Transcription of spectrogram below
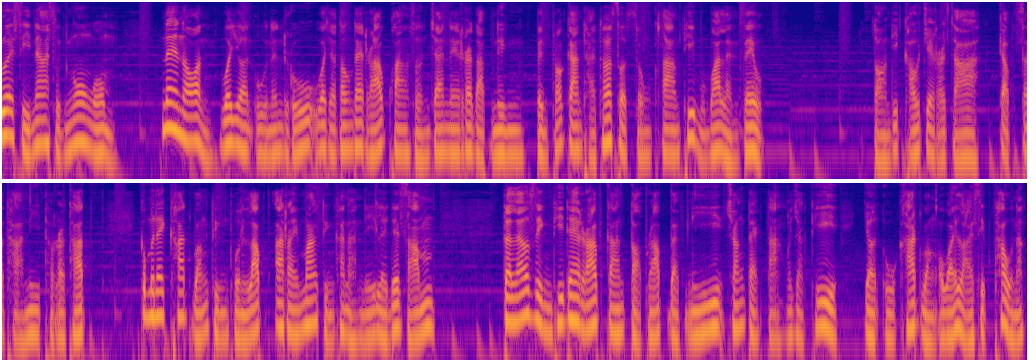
ด้วยสีหน้าสุดโง่งม แน่นอนว่ายอนอูนั้นรู้ว่าจะต้องได้รับความสนใจในระดับหนึ่ง เป็นเพราะการถ่ายทอดสดสงครามที่หมู่บ้านแลนเซล ตอนที่เขาเจรจากับสถานีโทรทัศน์ ก็ไม่ได้คาดหวังถึงผลลัพธ์อะไรมากถึงขนาดนี้เลยได้ซ้ำแต่แล้วสิ่งที่ได้รับการตอบรับแบบนี้ช่างแตกต่างไปจากที่ยอนอูคาดหวังเอาไว้หลายสิบเท่านัก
